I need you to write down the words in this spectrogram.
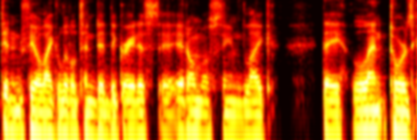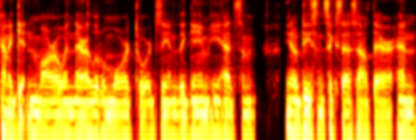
Didn't feel like Littleton did the greatest. It, it almost seemed like they lent towards kind of getting Morrow in there a little more towards the end of the game. He had some, you know, decent success out there. And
